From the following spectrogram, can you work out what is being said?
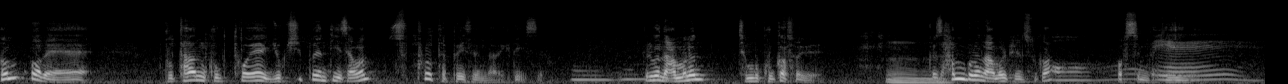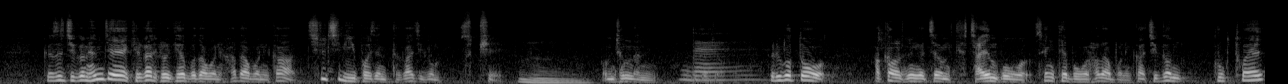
헌법에 부탄 국토의 60% 이상은 숲으로 덮여 있어야 된다 이렇게 돼 있어요. 음. 그리고 나무는 전부 국가 소유예요. 음. 그래서 함부로 나무를 빌 수가 어, 없습니다. 개인이. 예. 그래서 지금 현재 결과를 그렇게 보다 보니 하다 보니까 72%가 지금 숲이에요. 음. 엄청난 네. 그리고 또 아까 말씀드린 것처럼 자연 보호, 생태 보호를 하다 보니까 지금 국토의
